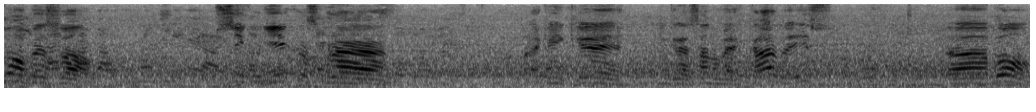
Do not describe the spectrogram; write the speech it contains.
Bom, pessoal, dicas para quem quer ingressar no mercado, é isso? Ah, bom,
